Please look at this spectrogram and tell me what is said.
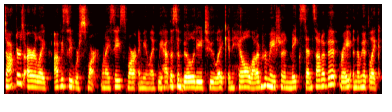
doctors are like obviously we're smart. When i say smart i mean like we have this ability to like inhale a lot of information make sense out of it right? And then we have to like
